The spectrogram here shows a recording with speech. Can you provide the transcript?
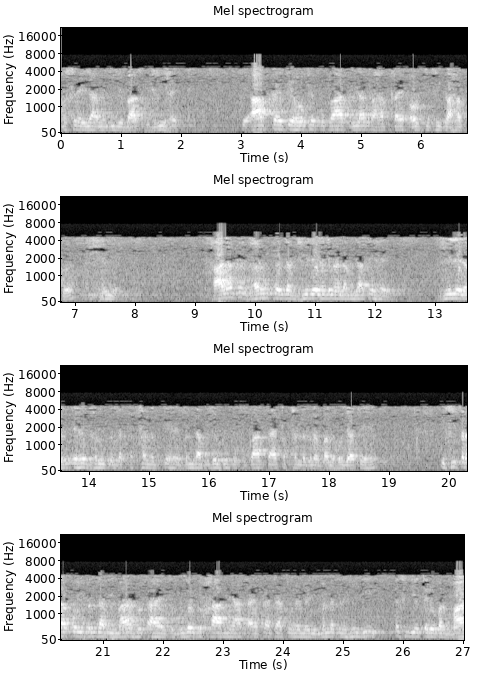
مسئلہ میں بھی یہ بات گزری ہے کہ آپ کہتے ہو کہ پکار اللہ کا حق ہے اور کسی کا حق نہیں ہے۔ حالانکہ گھروں کے اندر ڈھیلے لگنا لگ جاتے ہیں۔ ڈھیلے لگتے ہیں، گھروں کے اندر پتھر لگتے ہیں۔ بندہ بزرگوں کو پکارتا ہے، پتھر لگنا بند ہو جاتے ہیں۔ اسی طرح کوئی بندہ بیمار ہوتا ہے تو بزرگ خواب میں آتا ہے، کہتا ہے، تو نے میری منت نہیں دی، اس لیے تیرے اوپر مار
